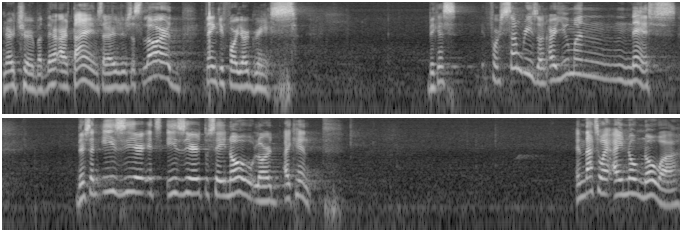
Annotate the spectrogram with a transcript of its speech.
nurture. But there are times that are just, Lord, thank you for your grace. Because for some reason, our humanness, there's an easier, it's easier to say, no, Lord, I can't. And that's why I know Noah,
